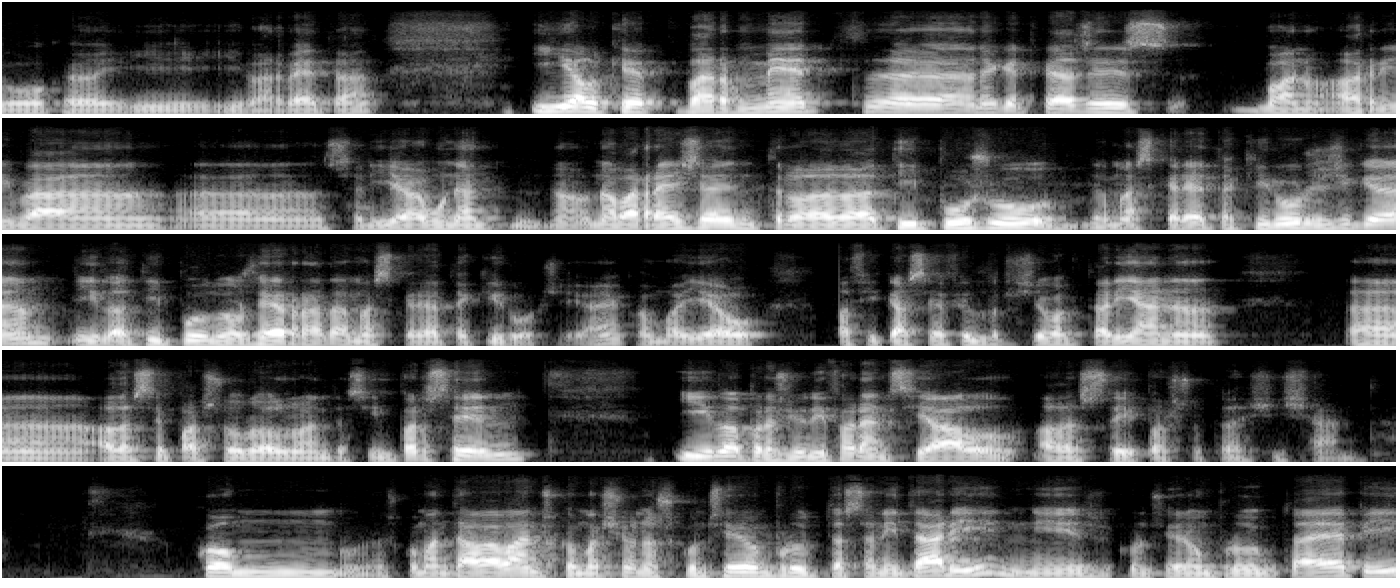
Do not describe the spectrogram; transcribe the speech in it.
boca i, i barbeta. I el que permet, eh, en aquest cas, és bueno, arribar... Eh, seria una, una barreja entre la tipus 1 de mascareta quirúrgica i la tipus 2R de mascareta quirúrgica. Eh? Com veieu, l'eficàcia de filtració bacteriana eh, ha de ser per sobre del 95% i la pressió diferencial ha de ser per sota de 60. Com es comentava abans, com això no es considera un producte sanitari ni es considera un producte EPI,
